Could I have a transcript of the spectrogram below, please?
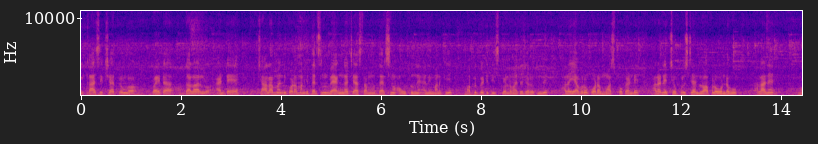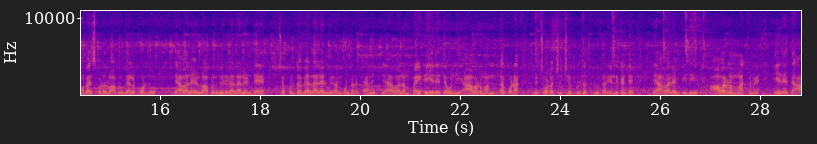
ఈ కాశీ క్షేత్రంలో బయట దళారులు అంటే చాలామంది కూడా మనకి దర్శనం వేగంగా చేస్తాము దర్శనం అవుతుంది అని మనకి మబ్బు పెట్టి తీసుకెళ్ళడం అయితే జరుగుతుంది. అలా ఎవరు కూడా మోసపోకండి. అలానే చెప్పుల స్టాండ్ లోపల ఉండవు. అలానే మొబైల్స్ కూడా లోపలికి వెళ్ళకూడదు. దేవాలయం లోపలికి మీరు వెళ్ళాలంటే చెప్పులతో వెళ్ళాలి అని మీరు అనుకుంటారు. కానీ దేవాలయం బయట ఏదైతే ఉంది ఆవరణం అంతా కూడా మీరు చూడవచ్చు చెప్పులతో తిరుగుతారు. ఎందుకంటే దేవాలయం ఇది ఆవరణం మాత్రమే. ఏదైతే ఆ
